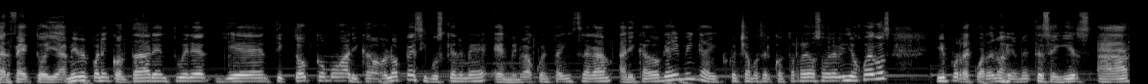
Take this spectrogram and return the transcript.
Perfecto, y a mí me pueden encontrar en Twitter y en TikTok como Aricado López y búsquenme en mi nueva cuenta de Instagram, Aricado Gaming, ahí escuchamos el cotorreo sobre videojuegos y pues recuerden obviamente seguir a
